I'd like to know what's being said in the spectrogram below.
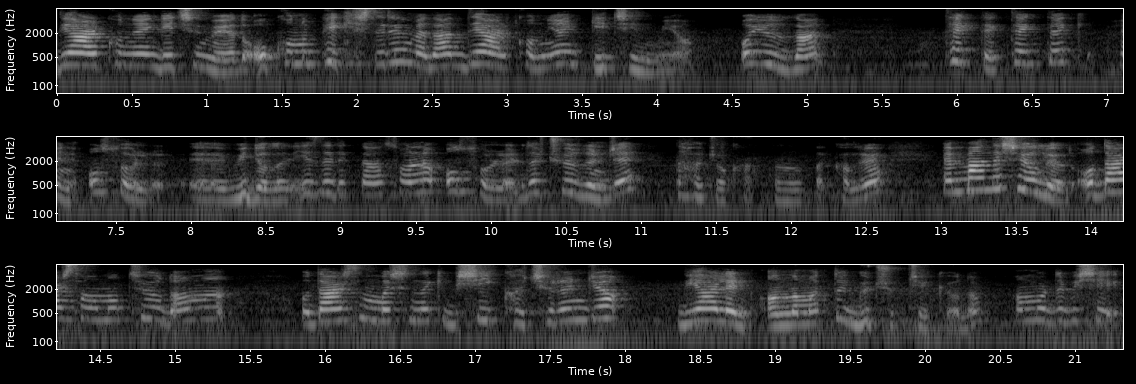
diğer konuya geçilmiyor ya da o konu pekiştirilmeden diğer konuya geçilmiyor. O yüzden tek tek tek tek hani o soru e, videoları izledikten sonra o soruları da çözünce daha çok aklınızda kalıyor. Yani ben de şey oluyordu. O dersi anlatıyordu ama o dersin başındaki bir şeyi kaçırınca diğerlerini anlamakta güçlük çekiyordum. Ama burada bir şey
